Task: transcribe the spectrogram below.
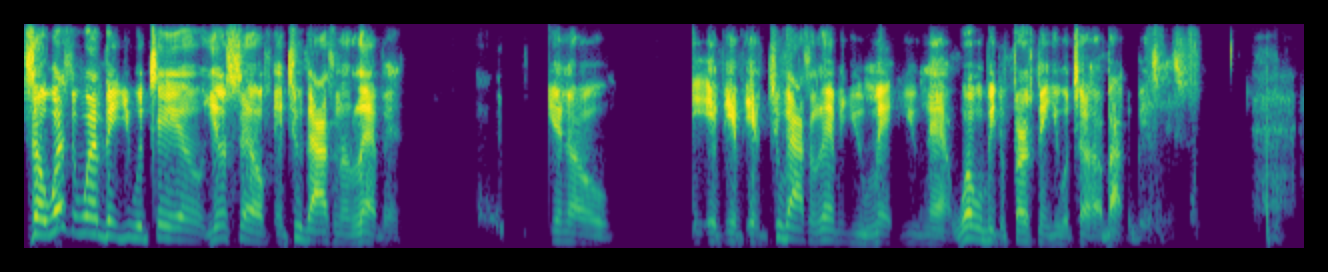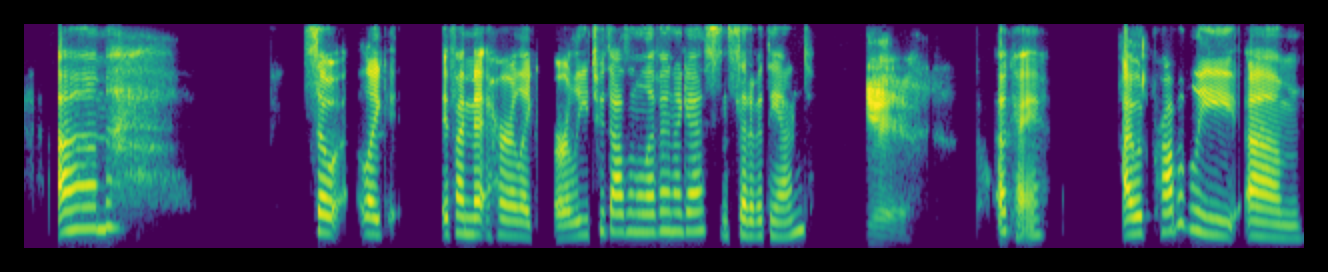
So, what's the one thing you would tell yourself in 2011? You know, if if, if 2011 you met you now, what would be the first thing you would tell her about the business? um so like if i met her like early 2011 i guess instead of at the end Yeah, Okay. I would probably um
